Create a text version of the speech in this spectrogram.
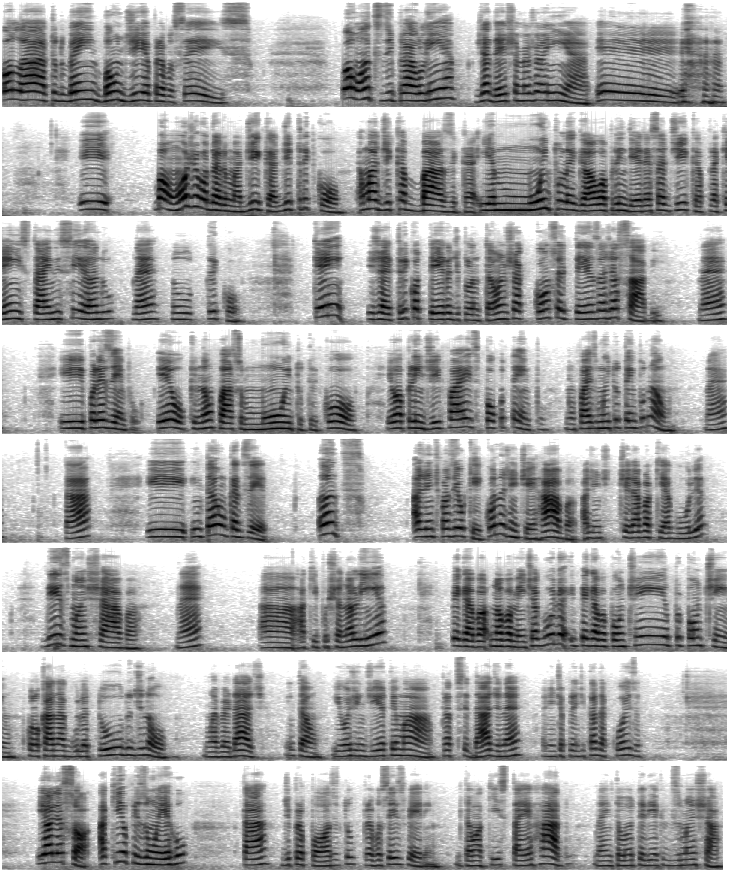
Olá, tudo bem? Bom dia para vocês. Bom, antes de ir para a aulinha, já deixa meu joinha. E... e bom, hoje eu vou dar uma dica de tricô. É uma dica básica e é muito legal aprender essa dica para quem está iniciando, né, no tricô. Quem já é tricoteira de plantão já com certeza já sabe, né? E, por exemplo, eu que não faço muito tricô, eu aprendi faz pouco tempo. Não faz muito tempo não, né? Tá? E então, quer dizer, antes a gente fazia o quê? Quando a gente errava, a gente tirava aqui a agulha, desmanchava, né? Ah, aqui puxando a linha pegava novamente a agulha e pegava pontinho por pontinho, colocar na agulha tudo de novo, não é verdade? Então, e hoje em dia tem uma praticidade, né? A gente aprende cada coisa. E olha só, aqui eu fiz um erro, tá? De propósito, para vocês verem. Então, aqui está errado, né? Então, eu teria que desmanchar.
